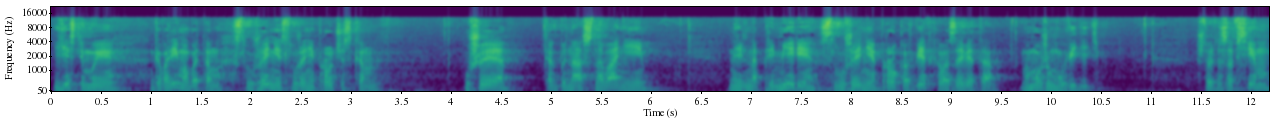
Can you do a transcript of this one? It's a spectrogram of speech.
Если мы говорим об этом служении, служении пророческом, уже как бы на основании или на примере служения пророков Ветхого Завета мы можем увидеть, что это совсем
